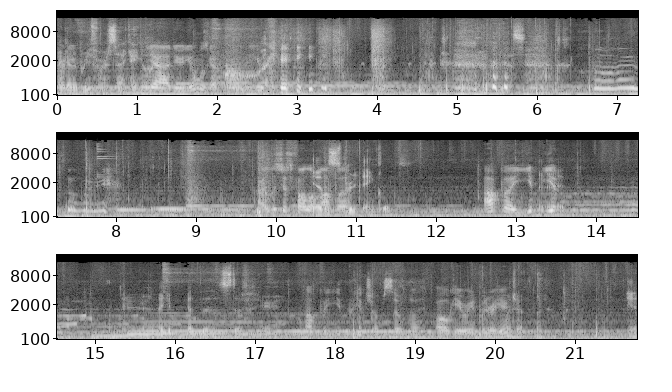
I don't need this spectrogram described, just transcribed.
I gotta breathe for a sec. Hang on. Yeah, dude, you almost got owned. You okay? yes. Let's just follow Yeah, this is pretty dang close. Appa, yip yip. Here, I can get the stuff here. Appa, yip You yip. jump so high. Oh, okay, we're gonna put it right here. Watch out. Yeah.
